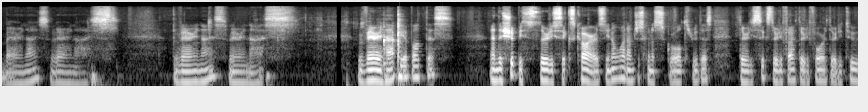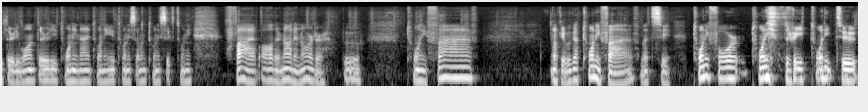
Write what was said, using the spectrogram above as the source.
Very nice very nice. Very nice very nice. Very happy about this. And there should be 36 cards. You know what? I'm just going to scroll through this. 36 35 34 32 31 30 29 28 27 26 25 oh they're not in order. Boo. 25 okay we got 25 let's see. 24 23 22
